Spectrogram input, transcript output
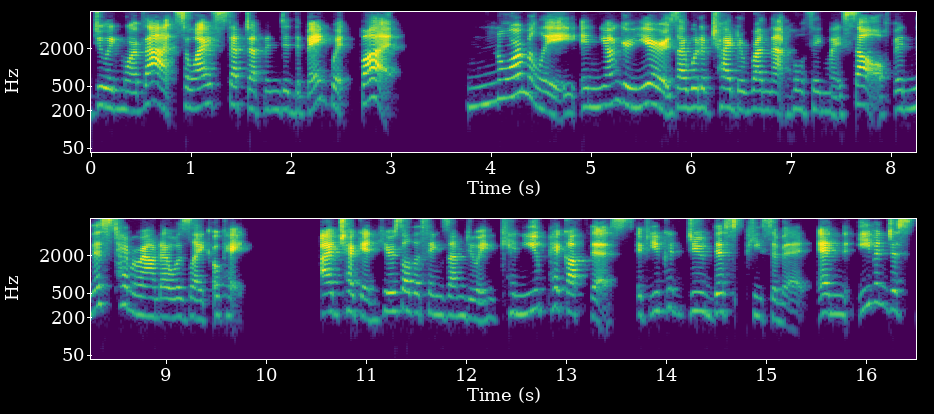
doing more of that. So I stepped up and did the banquet. But normally in younger years, I would have tried to run that whole thing myself. And this time around, I was like, okay, I'd check in. Here's all the things I'm doing. Can you pick up this? If you could do this piece of it, and even just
